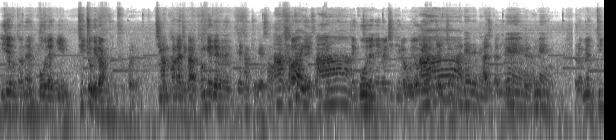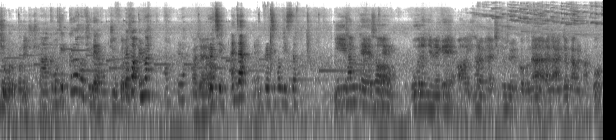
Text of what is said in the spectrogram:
이제부터는 보호자님 뒤쪽에도 항상 줄 거예요. 지금 강아지가 경계되는 대상 쪽에서 아그 가까이. 가운데에서 아. 보호자님을 지키려고 여기 아, 앉아 있잖아요. 네네네. 아직까지 여기 네. 네. 그러면 뒤쪽으로 보내주셔야 돼요. 아 그럼 어떻게 끌어서 뒤로 네? 쭉 끌어. 페퍼 일로 와. 어, 일로 와. 맞아요. 그렇지. 앉아. 네. 그렇지. 거기 있어. 이 상태에서 네. 보호자님에게 아, 이 사람이 날 지켜줄 거구나라는 안정감을 받고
